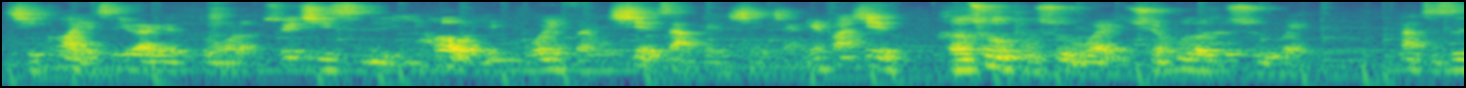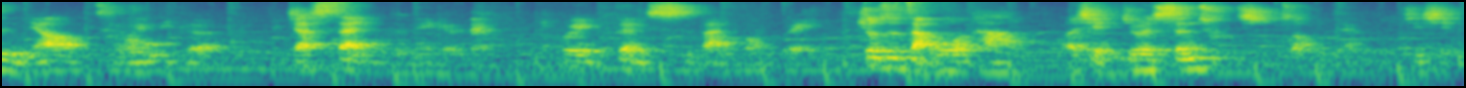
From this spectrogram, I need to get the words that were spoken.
情况也是越来越多了，所以其实以后也不会分线上跟线下，你会发现何处不数位，全部都是数位。那只是你要成为那个比较善用的那个人，你会更事半功倍，就是掌握它，而且你就会身处其中。这样，谢谢。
